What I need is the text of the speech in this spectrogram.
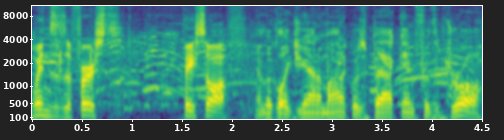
wins as the first face off. And look like Gianna Monaco was back in for the draw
